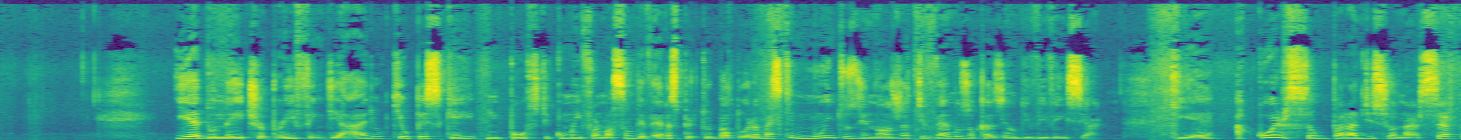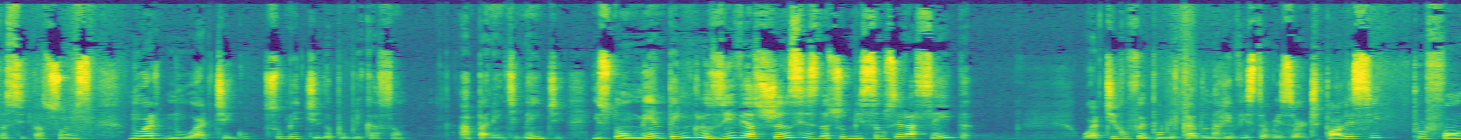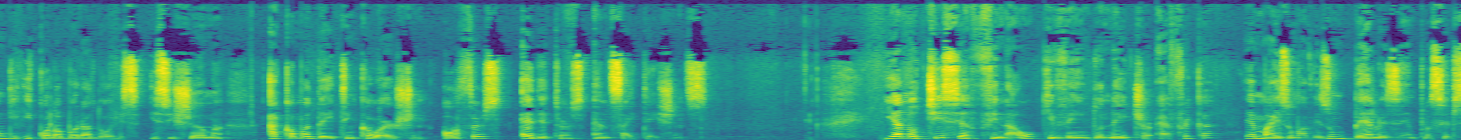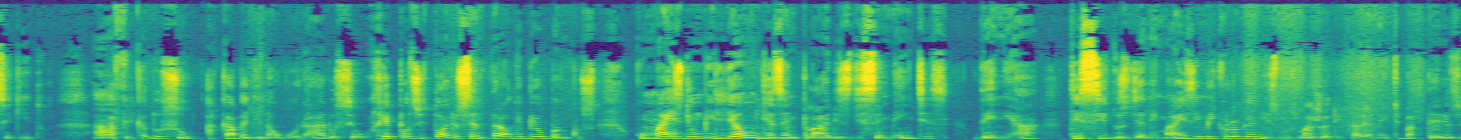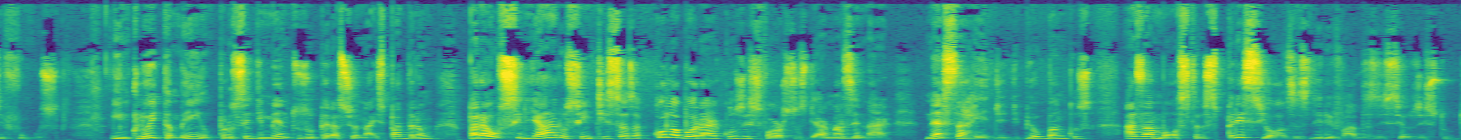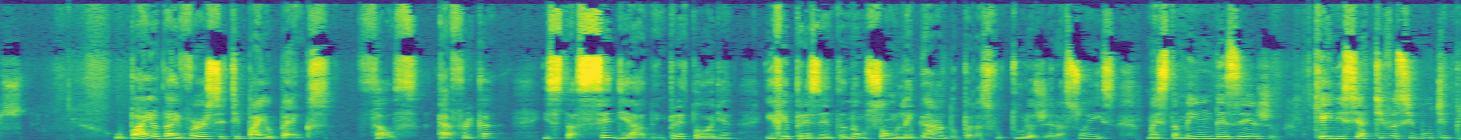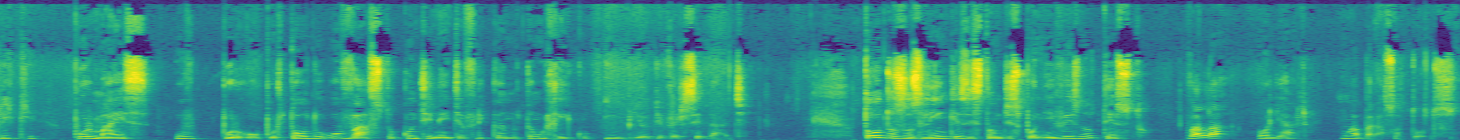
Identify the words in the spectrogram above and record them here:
E é do Nature Briefing diário que eu pesquei um post com uma informação deveras perturbadora, mas que muitos de nós já tivemos ocasião de vivenciar que é a coerção para adicionar certas citações no, ar, no artigo submetido à publicação. Aparentemente, isto aumenta inclusive as chances da submissão ser aceita. O artigo foi publicado na revista Research Policy por Fong e colaboradores e se chama Accommodating Coercion: Authors, Editors and Citations. E a notícia final, que vem do Nature Africa, é mais uma vez um belo exemplo a ser seguido. A África do Sul acaba de inaugurar o seu repositório central de biobancos, com mais de um milhão de exemplares de sementes, DNA, tecidos de animais e microorganismos, majoritariamente bactérias e fungos. Inclui também os procedimentos operacionais padrão para auxiliar os cientistas a colaborar com os esforços de armazenar nesta rede de biobancos as amostras preciosas derivadas de seus estudos. O Biodiversity Biobanks South Africa está sediado em Pretória e representa não só um legado para as futuras gerações, mas também um desejo que a iniciativa se multiplique por mais o, por, ou por todo o vasto continente africano tão rico em biodiversidade. Todos os links estão disponíveis no texto. Vá lá olhar. Um abraço a todos.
